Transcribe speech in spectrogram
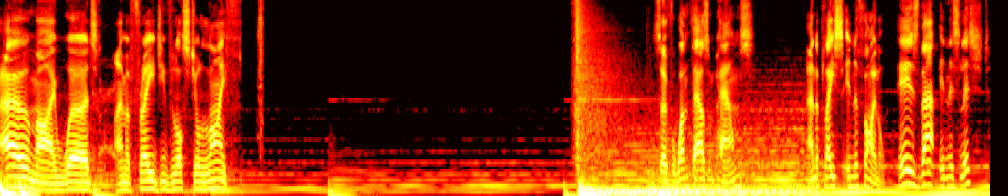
Oh my word, I'm afraid you've lost your life. So for £1,000 and a place in the final. Is that in this list?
